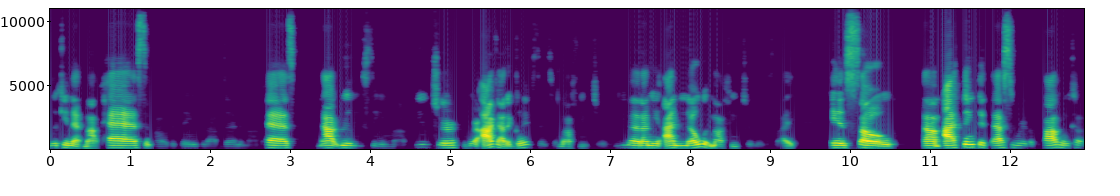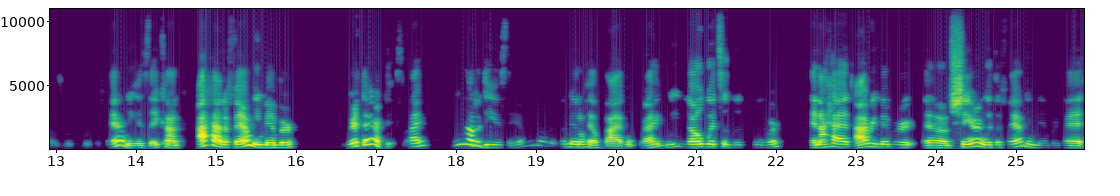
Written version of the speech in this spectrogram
looking at my past and all the things that I've done in my past, not really seeing my future, where I got a glimpse into my future. You know what I mean? I know what my future looks like. And so um, I think that that's where the problem comes with, with the family is they kind of, I had a family member, we're therapists, right? We know the DSM, we know the, mental health Bible, right? We know what to look for. And I had, I remember um, sharing with a family member that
